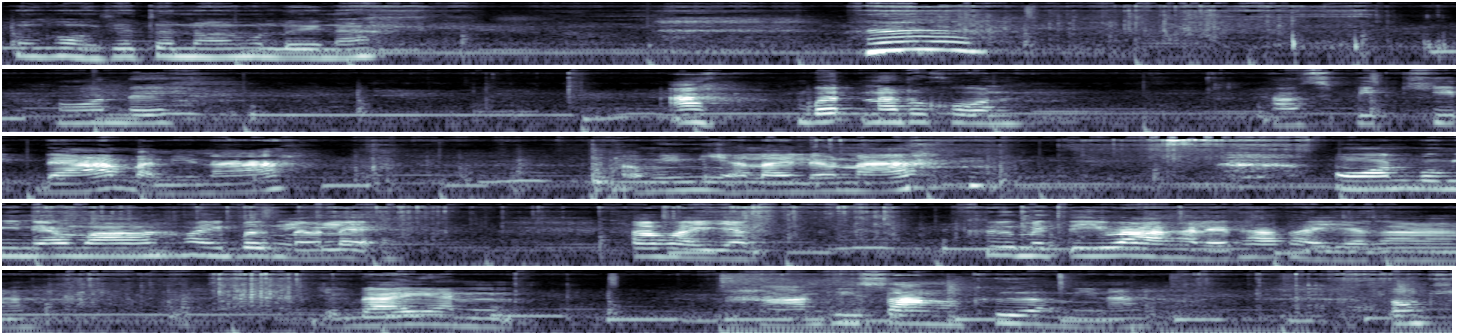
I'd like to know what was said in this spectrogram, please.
เป็นของเจ้าตัวน้อยหมดเลยนะฮ่าฮอนเลยอะ เบิดนะทุกคนเอาสปีดคลิปนะแบบนี้นะ เราไม่มีอะไรแล้วนะฮอนบ่มีแนวมาให้เบิ่งแล้วแหละ ถ้าใครอยากคือเมตีว่าค่ะแหละถ้าใครอยากอยากได้อันหารที่สร้างเครื่องนี่นะ ต้องแค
